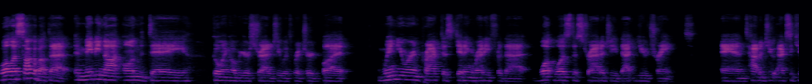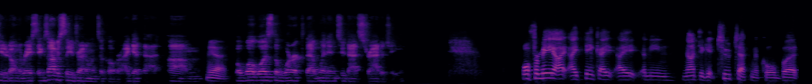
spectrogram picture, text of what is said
Well, let's talk about that, and maybe not on the day going over your strategy with Richard, but when you were in practice getting ready for that, what was the strategy that you trained? And how did you execute it on the race day? Because obviously adrenaline took over. I get that. Um, yeah. But what was the work that went into that strategy? Well, for me, I, I think I, I, I mean, not to get too technical, but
